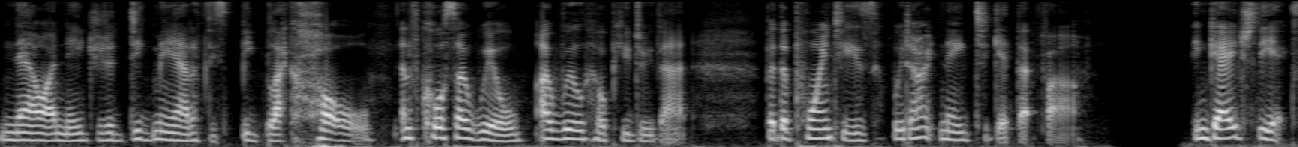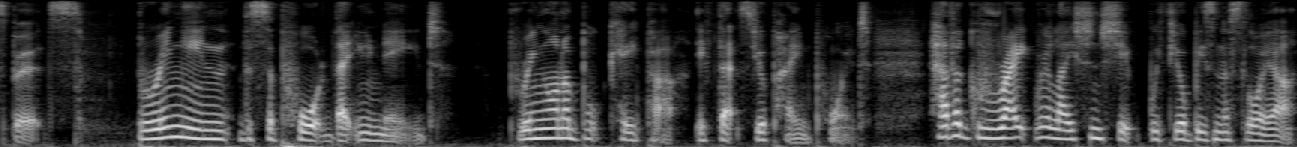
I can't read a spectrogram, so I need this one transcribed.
Now I need you to dig me out of this big black hole. And of course, I will. I will help you do that. But the point is, we don't need to get that far. Engage the experts. Bring in the support that you need. Bring on a bookkeeper if that's your pain point. Have a great relationship with your business lawyer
